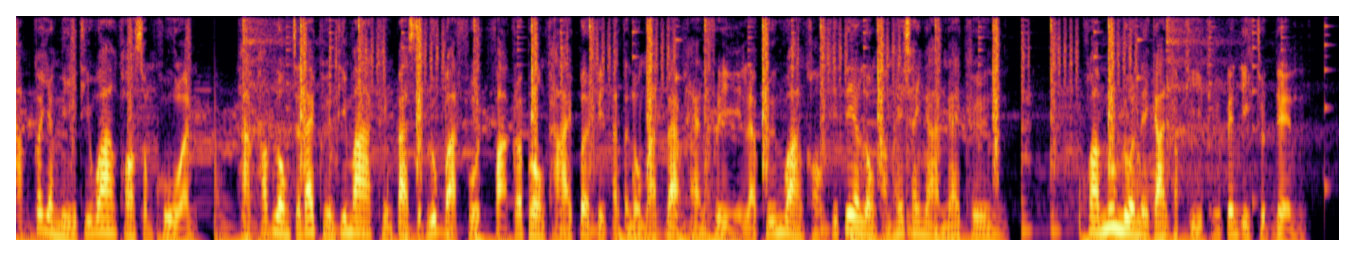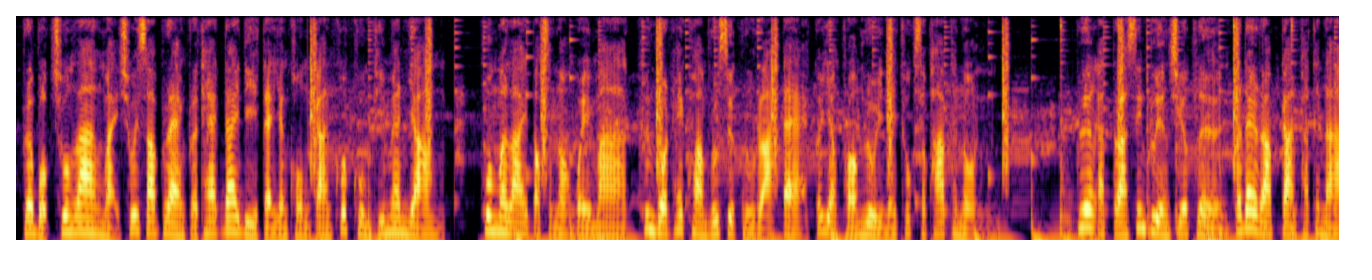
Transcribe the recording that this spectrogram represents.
3 ก็ยังมีที่ว่างพอสมควร หากพับลงจะได้พื้นที่มากถึง 80 ลูกบาศก์ฟุต ฝากระโปรงท้ายเปิดปิดอัตโนมัติแบบแฮนด์ฟรี และพื้นวางของที่เตี้ยลงทำให้ใช้งานง่ายขึ้น ความนุ่มนวลในการขับขี่ถือเป็นอีกจุดเด่น ระบบช่วงล่างใหม่ช่วยซับแรงกระแทกได้ดีแต่ยังคงการควบคุมที่แม่นยำพวงมาลัยตอบสนองไวมาก ขึ้นรถให้ความรู้สึกหรูหราแต่ก็ยังพร้อมลุยในทุกสภาพถนน เรื่องอัตราสิ้นเปลืองเชื้อเพลิงก็ได้รับการพัฒนา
